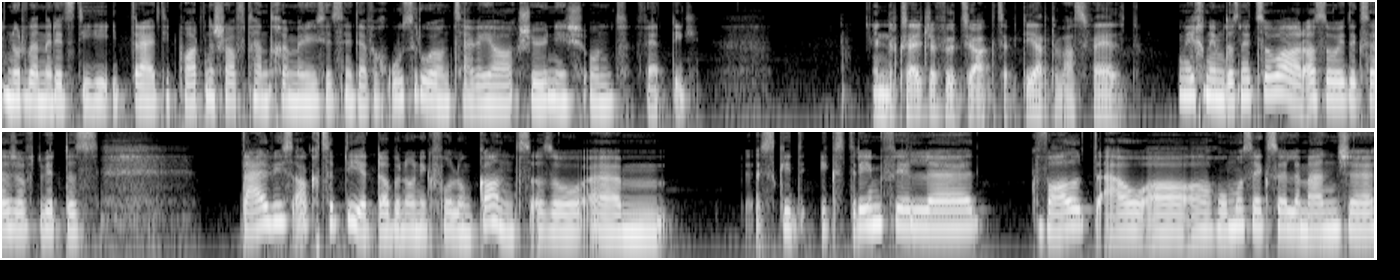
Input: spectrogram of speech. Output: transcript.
nur wenn wir jetzt die eingetragene Partnerschaft haben, können wir uns jetzt nicht einfach ausruhen und sagen, ja, schön ist und fertig. In der Gesellschaft wird ja akzeptiert, was fehlt. Ich nehme das nicht so wahr. Also in der Gesellschaft wird das teilweise akzeptiert, aber noch nicht voll und ganz. Also ähm, es gibt extrem viel äh, Gewalt auch an, an homosexuellen Menschen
